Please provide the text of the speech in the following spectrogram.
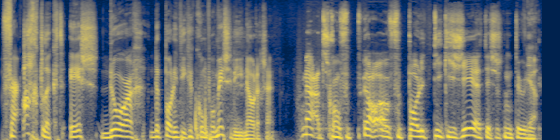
verachtelijkt is door de politieke compromissen die nodig zijn. Nou, het is gewoon ver, verpolitikiseerd is het natuurlijk.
